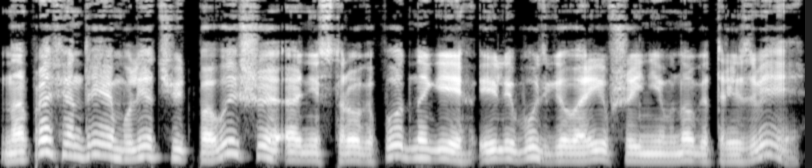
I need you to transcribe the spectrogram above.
Направь Андрей амулет чуть повыше, а не строго под ноги, или будь говоривший немного трезвее,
